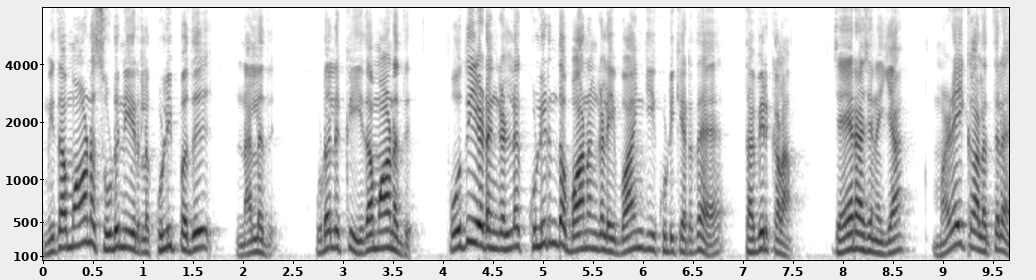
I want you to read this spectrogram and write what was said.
மிதமான சுடுநீரில் குளிப்பது நல்லது. உடலுக்கு இதமானது. பொது இடங்களில் குளிர்ந்த பானங்களை வாங்கி குடிக்கிறத தவிர்க்கலாம். ஜெயராஜன் ஐயா மழை காலத்தில்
